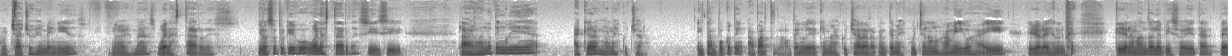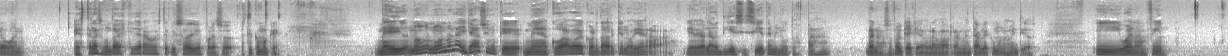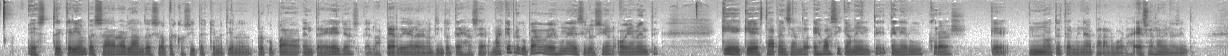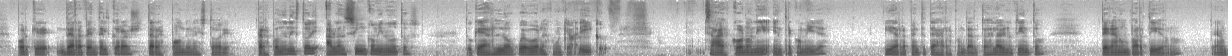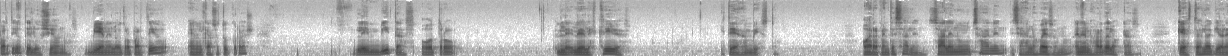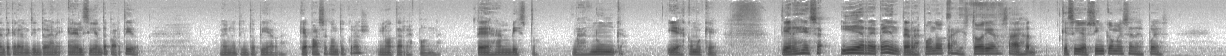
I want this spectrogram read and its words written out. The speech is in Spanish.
Muchachos, bienvenidos una vez más. Buenas tardes. Yo no sé por qué digo buenas tardes. Si, si, la verdad no tengo idea a qué horas me van a escuchar. Y tampoco tengo, aparte, no tengo idea de quién me va a escuchar. De repente me escuchan unos amigos ahí que yo le dije que yo le mando el episodio y tal. Pero bueno, esta es la segunda vez que grabo este episodio, por eso estoy como que medio, no, no, no la he ya, sino que me acabo de acordar que lo había grabado. Y había hablado 17 minutos paja. Bueno, eso fue el que quedó grabado. Realmente hablé como unos 22. Y bueno, en fin. Este, quería empezar hablando de ciertas cositas que me tienen preocupado, entre ellas eh, la pérdida del la tinto 3 a 0. Más que preocupado, es una desilusión, obviamente, que, que estaba pensando, es básicamente tener un crush que no te termine de parar bolas. Eso es la tinto. Porque de repente el crush te responde una historia. Te responde una historia, hablan cinco minutos, tú quedas loco bolas como que marico sabes, coroní, entre comillas, y de repente te vas responder. Entonces el vino tinto te gana un partido, ¿no? Te gana un partido, te ilusionas. Viene el otro partido, en el caso de tu crush, le invitas otro, le, le, escribes y te dejan visto. O de repente salen, salen, un, salen y se dan los besos, ¿no? En el mejor de los casos. Que esto es lo equivalente que el vino tinto gane. En el siguiente partido el tinto pierde. ¿Qué pasa con tu crush? No te responde. Te dejan visto. Más nunca. Y es como que tienes esa y de repente responde otras historias, ¿sabes? Qué sé yo, cinco meses después.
